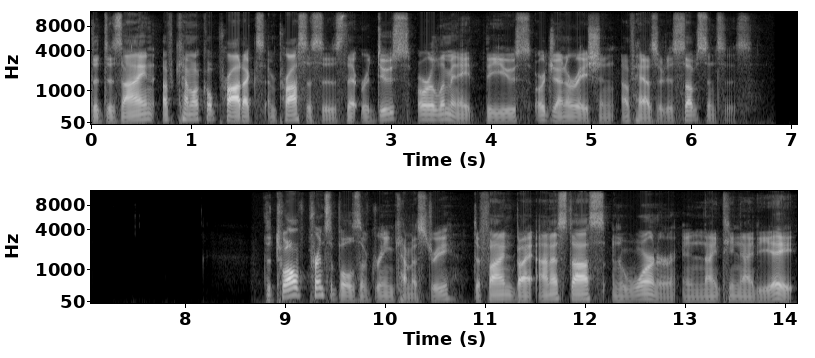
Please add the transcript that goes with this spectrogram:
the design of chemical products and processes that reduce or eliminate the use or generation of hazardous substances. The 12 principles of green chemistry, defined by Anastas and Warner in 1998,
